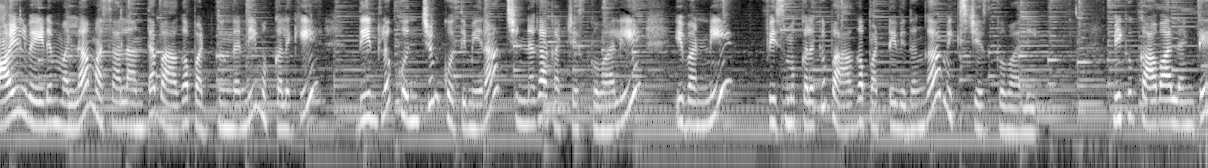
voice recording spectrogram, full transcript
ఆయిల్ వేయడం వల్ల మసాలా అంతా బాగా పడుతుందండి ముక్కలకి. దీంట్లో కొంచెం కొత్తిమీర చిన్నగా కట్ చేసుకోవాలి. ఇవన్నీ ఫిష్ ముక్కలకు బాగా పట్టే విధంగా మిక్స్ చేసుకోవాలి. మీకు కావాలంటే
